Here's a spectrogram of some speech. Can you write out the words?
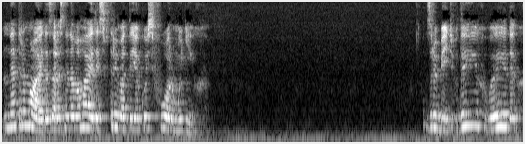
не тримаєте, зараз не намагаєтесь втримати якусь форму ніг. Зробіть вдих, видих.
